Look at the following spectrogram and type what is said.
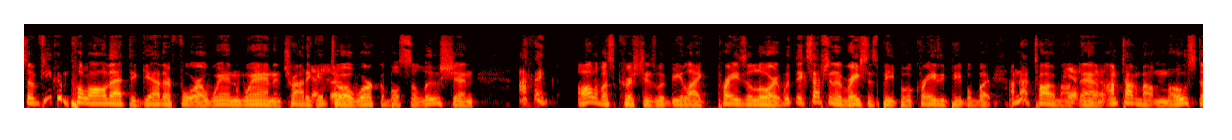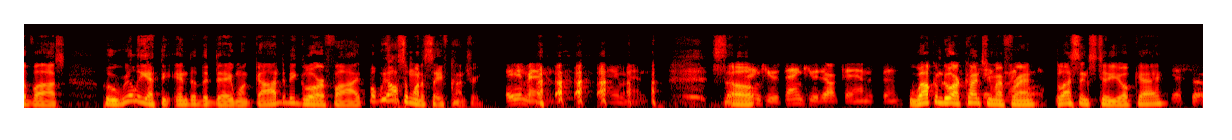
so if you can pull all that together for a win-win and try to Yes, get sir. to a workable solution, I think all of us Christians would be like, praise the Lord, with the exception of racist people, crazy people. But I'm not talking about Yes, them. sir. I'm talking about most of us who really, at the end of the day, want God to be glorified, but we also want a safe country. Amen. Amen. So, Thank you. Thank you, Dr. Anderson. welcome to our country, my friend. Blessings to you, okay? Yes, sir.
